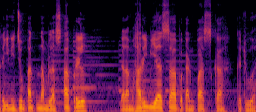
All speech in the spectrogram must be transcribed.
Hari ini Jumat 16 April dalam hari biasa Pekan Paskah kedua.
